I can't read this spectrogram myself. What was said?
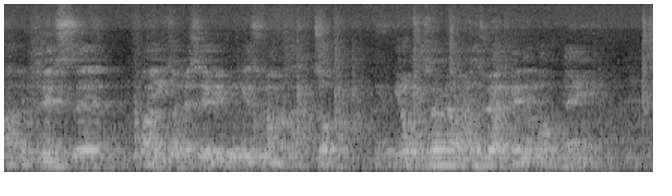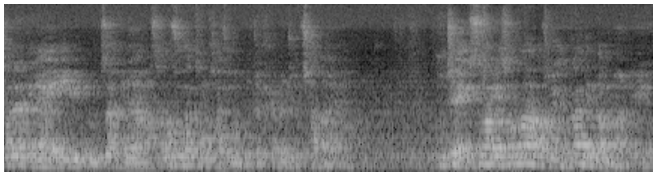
아, fx y점에서의 미분계수랑 같죠. 네, 이렇게 설명을 해줘야 되는 건데 차라리 그냥 a, b 문자 그냥 상수 같은 거 가지고 문제 풀면 좋잖아요. 굳이 x, y 써놔가지고 헷갈린단 말이에요.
